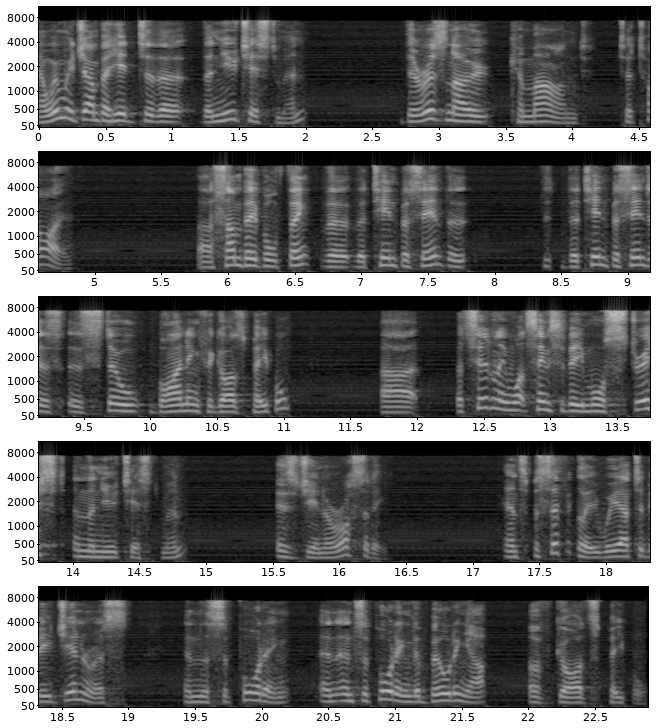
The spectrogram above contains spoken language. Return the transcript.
Now, when we jump ahead to the, the New Testament, there is no command to tithe. Uh, some people think the, the 10%, the, the 10% is, is still binding for God's people. Uh, but certainly what seems to be more stressed in the New Testament is generosity. And specifically, we are to be generous in the supporting in, in supporting the building up of God's people.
